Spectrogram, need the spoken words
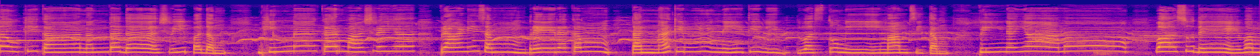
ಲೌಕಿಕಾನಂದದ ಶ್ರೀಪದಂ ಭಿನ್ನ प्राणिसम्प्रेरकं तन्न किं नीतिविद्वस्तुमीमांसितं प्रीणयामो वासुदेवम्।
